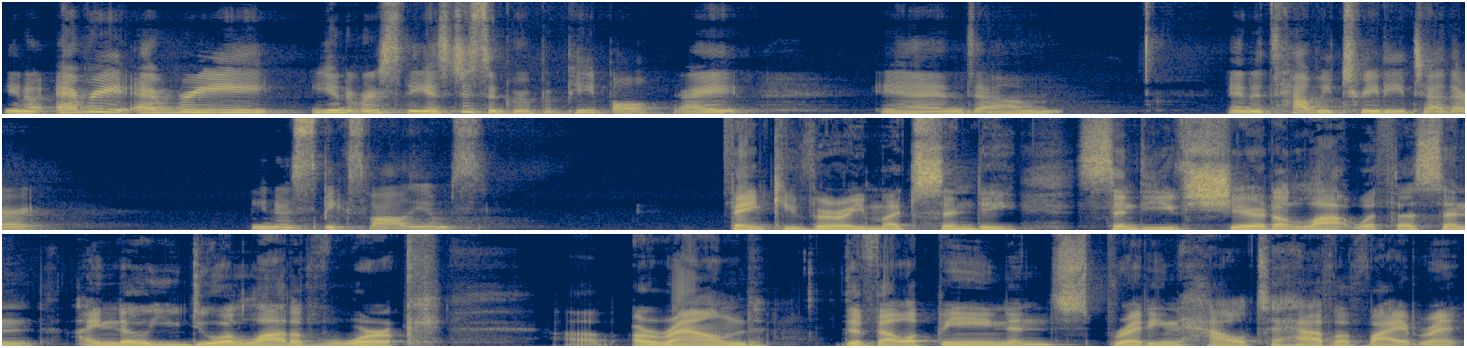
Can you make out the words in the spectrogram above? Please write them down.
you know every every university is just a group of people right and um, and it's how we treat each other you know speaks volumes Thank you very much, Cindi. Cindi, you've shared a lot with us, and I know you do a lot of work uh, around developing and spreading how to have a vibrant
